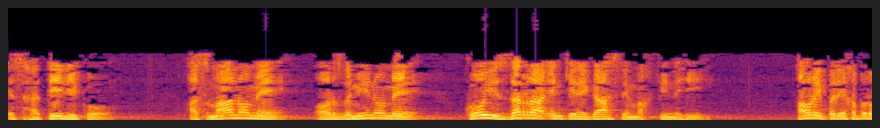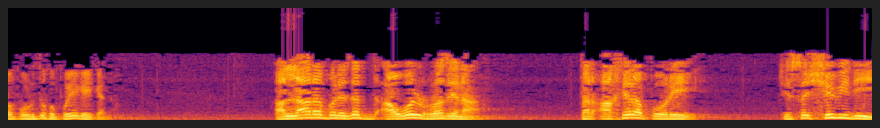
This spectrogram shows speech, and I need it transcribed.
اس ہتیلی کو آسمانوں میں اور زمینوں میں کوئی ذرہ ان کے نگاہ سے مخفی نہیں اور ای پدې خبرو په اردو خو پويږي کنه الله رب العزت اول روزنا تر اخره پوري چې څه شوی دی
